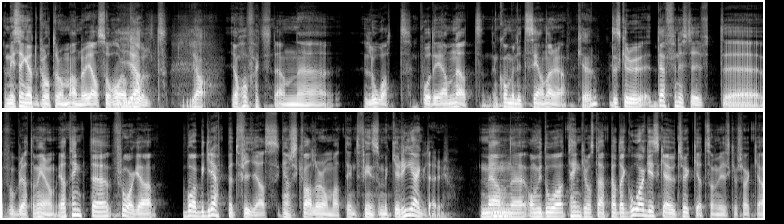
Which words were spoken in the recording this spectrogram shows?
Jag misstänker att du pratar om andra jazz och Harald Ja. Hult. Ja, Jag har faktiskt en eh, låt på det ämnet. Den kommer lite senare. kul. Det ska du definitivt eh, få berätta mer om. Jag tänkte fråga, bara begreppet frias kanske skvallrar om att det inte finns så mycket regler. Men eh, om vi då tänker oss det här pedagogiska uttrycket som vi ska försöka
